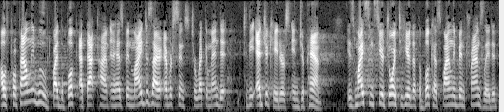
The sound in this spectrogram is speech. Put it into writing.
I was profoundly moved by the book at that time, and it has been my desire ever since to recommend it to the educators in Japan. It is my sincere joy to hear that the book has finally been translated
